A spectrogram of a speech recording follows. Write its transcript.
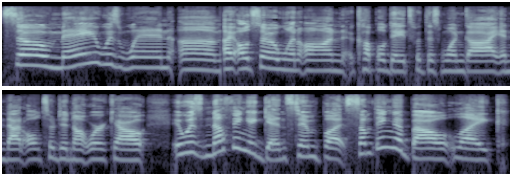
so May was when um I also went on a couple dates with this one guy and that also did not work out. It was nothing against him, but something about like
